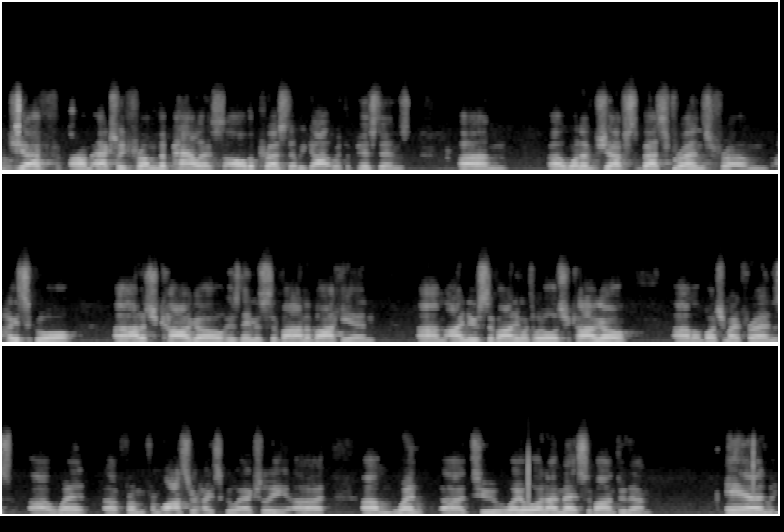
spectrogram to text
Jeff, um, actually from the Palace, all the press that we got with the Pistons, um, uh, one of Jeff's best friends from high school uh, out of Chicago, his name is Savan Avakian. Um, I knew Savan. He went to Loyola Chicago. Um, a bunch of my friends uh, went uh, from from Gloucester High School actually uh, um, went uh, to Loyola, and I met Savan through them. And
